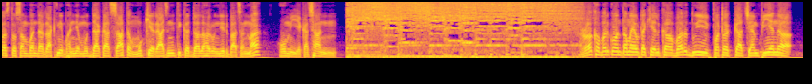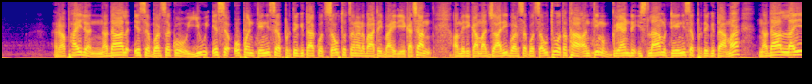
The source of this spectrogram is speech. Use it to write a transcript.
कस्तो सम्बन्ध राख्ने भन्ने मुद्दाका साथ मुख्य राजनीतिक दलहरू निर्वाचनमा होमिएका छन्। र खबरको अन्तमा एउटा खेल खबर दुई पटकका च्याम्पियन रफाइल नदाल यस वर्षको युएस ओपन टेनिस प्रतियोगिताको चौथो चरणबाटै बाहिरिएका छन्। अमेरिकामा जारी वर्षको चौथो तथा अन्तिम ग्राण्ड इस्लाम टेनिस प्रतियोगितामा नदाललाई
